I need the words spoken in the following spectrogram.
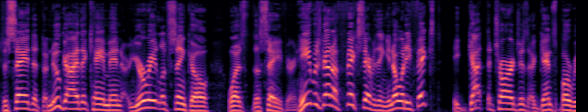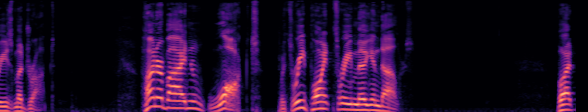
to say that the new guy that came in, Yuri Lutsenko, was the savior. And he was going to fix everything. You know what he fixed? He got the charges against Burisma dropped. Hunter Biden walked with $3.3 million. But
